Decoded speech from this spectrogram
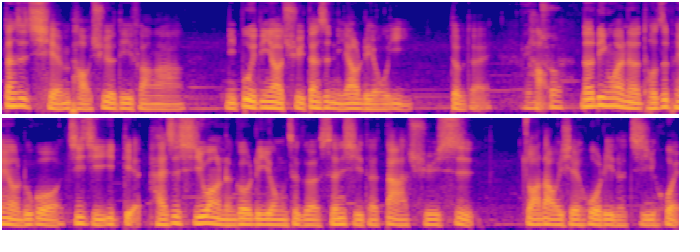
但是钱跑去的地方啊，你不一定要去，但是你要留意，对不对？好，那另外呢，投资朋友如果积极一点，还是希望能够利用这个升息的大趋势，抓到一些获利的机会，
